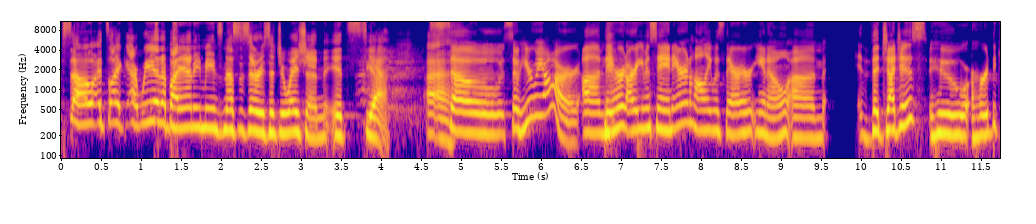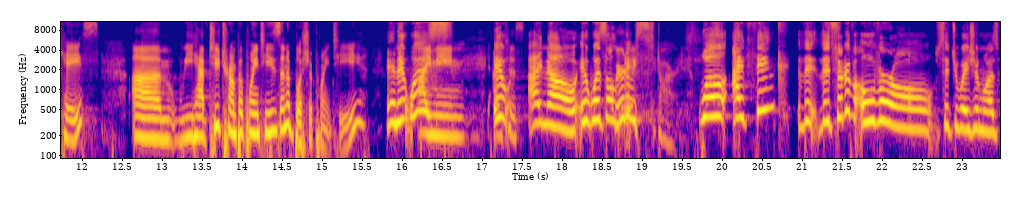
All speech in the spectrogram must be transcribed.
so it's like, are we in a by any means necessary situation? It's, yeah. Uh, so, so here we are. Um, they heard arguments saying Erin Hawley was there, you know, um, the judges who heard the case. Um, we have two Trump appointees and a Bush appointee. And it was. I mean, it, I, just, I know it was. A, where do we start? Well, I think the, the sort of overall situation was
